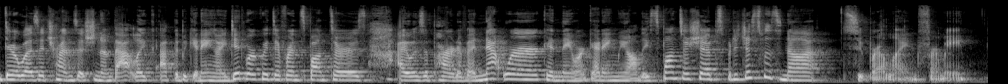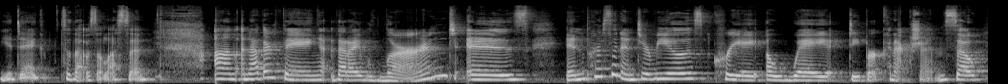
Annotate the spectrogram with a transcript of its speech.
there was a transition of that. Like at the beginning, I did work with different sponsors. I was a part of a network and they were getting me all these sponsorships, but it just was not super aligned for me. You dig? So that was a lesson. Um, another thing that I've learned is in person interviews create a way deeper connection. So,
